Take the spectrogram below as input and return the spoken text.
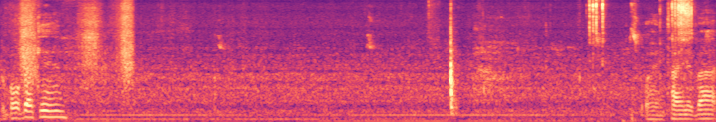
The bolt back in. Let's go ahead and tighten it back.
